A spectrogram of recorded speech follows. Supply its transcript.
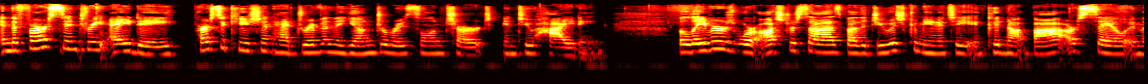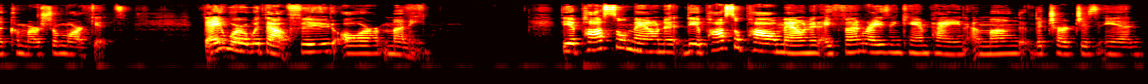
In the first century AD, persecution had driven the young Jerusalem church into hiding. Believers were ostracized by the Jewish community and could not buy or sell in the commercial markets. They were without food or money. The apostle mounted the apostle Paul mounted a fundraising campaign among the churches in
